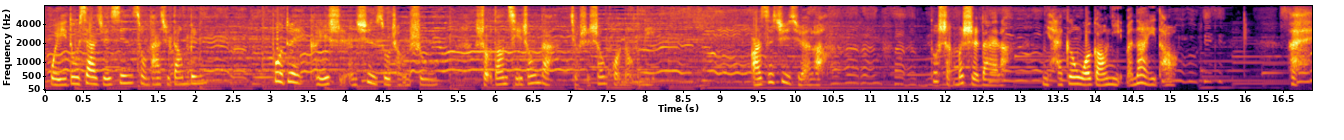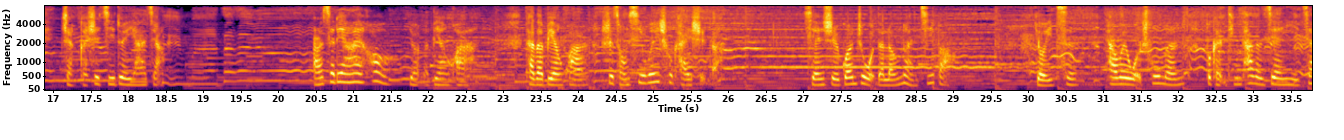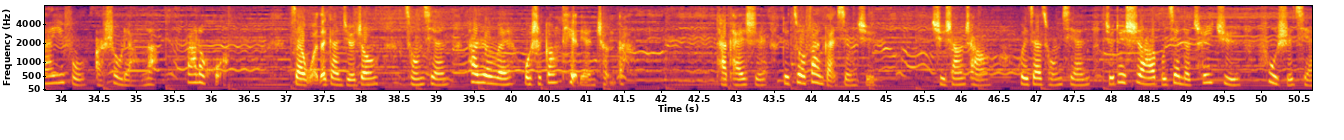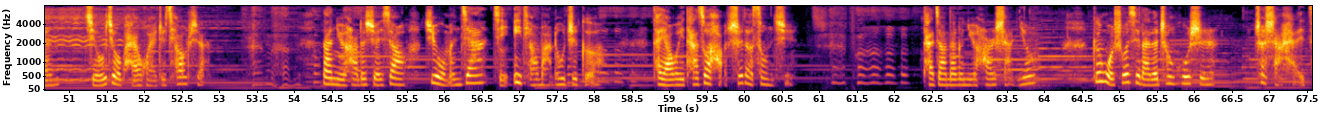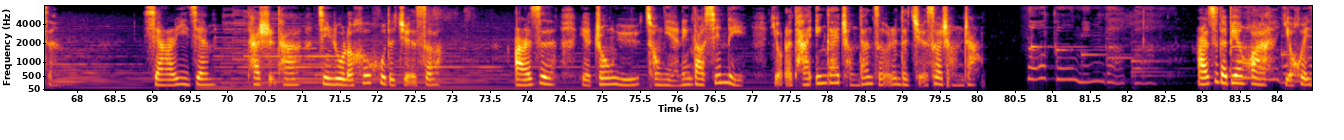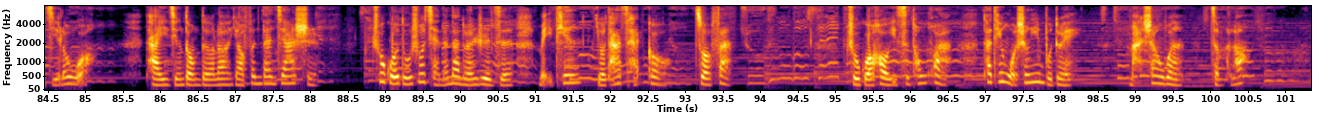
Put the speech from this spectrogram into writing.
我一度下决心送他去当兵，部队可以使人迅速成熟，首当其冲的就是生活能力。儿子拒绝了。都什么时代了，你还跟我搞你们那一套？唉。整个是鸡对鸭讲。儿子恋爱后有了变化，他的变化是从细微处开始的。先是关注我的冷暖机保。有一次，他为我出门不肯听他的建议加衣服而受凉了，发了火。在我的感觉中，从前他认为我是钢铁炼成的。他开始对做饭感兴趣，去商场。会在从前绝对视而不见的炊具、副食前，久久徘徊着挑选。那女孩的学校距我们家仅一条马路之隔，他要为她做好吃的送去。他叫那个女孩傻妞，跟我说起来的称呼是“这傻孩子”。显而易见，他使她进入了呵护的角色。儿子也终于从年龄到心理有了他应该承担责任的角色成长。儿子的变化也惠及了我，他已经懂得了要分担家事。出国读书前的那段日子，每天由他采购做饭。出国后一次通话，他听我声音不对，马上问怎么了。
